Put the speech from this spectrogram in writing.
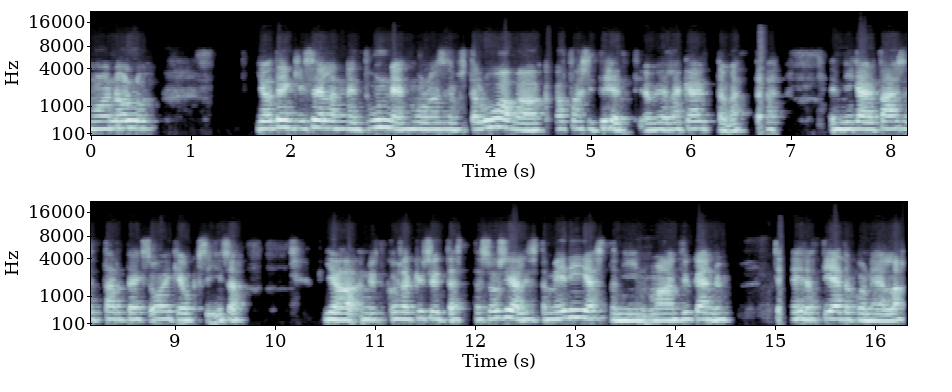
mulla on ollut jotenkin sellainen tunne, että mulla on semmoista luovaa kapasiteettia vielä käyttämättä, että mikä ei pääse tarpeeksi oikeuksiinsa. Ja nyt kun sä kysyt tästä sosiaalisesta mediasta, niin mä oon tykännyt tehdä tietokoneella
